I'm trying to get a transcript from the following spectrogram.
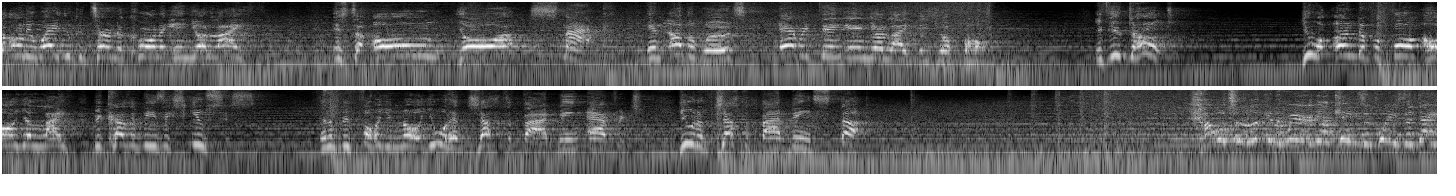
The only way you can turn the corner in your life is to own your smack. In other words, everything in your life is your fault. If you don't, you will underperform all your life because of these excuses. And before you know it, you would have justified being average. You would have justified being stuck. I want you to look in the mirror, young kings and queens today.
